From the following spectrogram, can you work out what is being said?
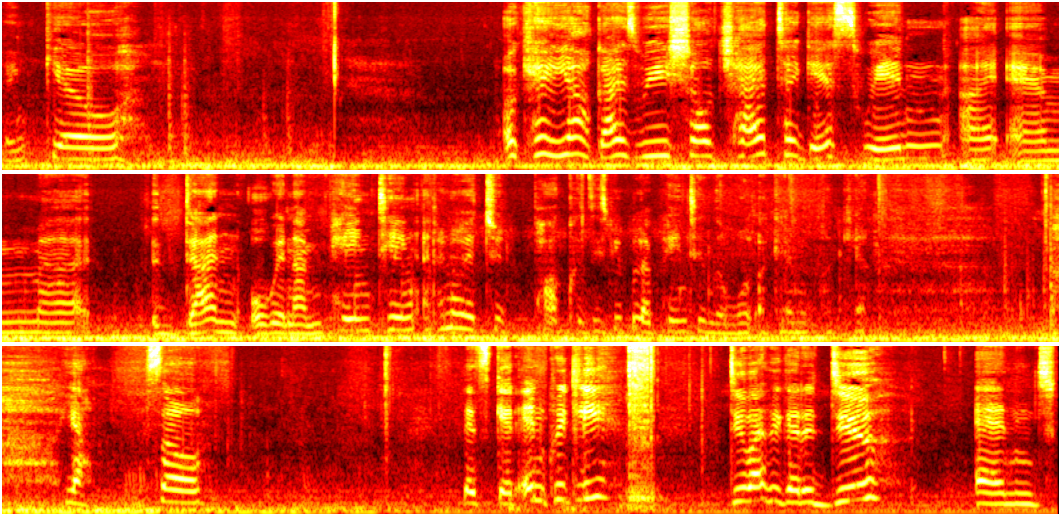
thank you. Okay yeah guys we shall chat I guess when I am uh, done or when I'm painting. I don't know where to park because these people are painting the wall. Okay let me park here. Yeah so let's get in quickly. Do what we gotta do and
